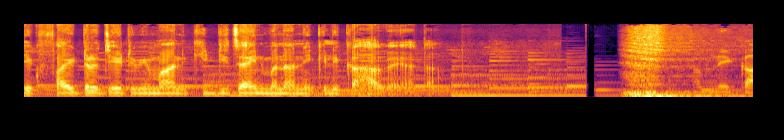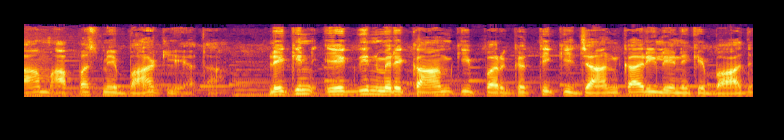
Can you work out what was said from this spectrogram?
एक फाइटर जेट विमान की डिज़ाइन बनाने के लिए कहा गया था। हमने काम आपस में बांट लिया था। लेकिन एक दिन मेरे काम की प्रगति की जानकारी लेने के बाद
